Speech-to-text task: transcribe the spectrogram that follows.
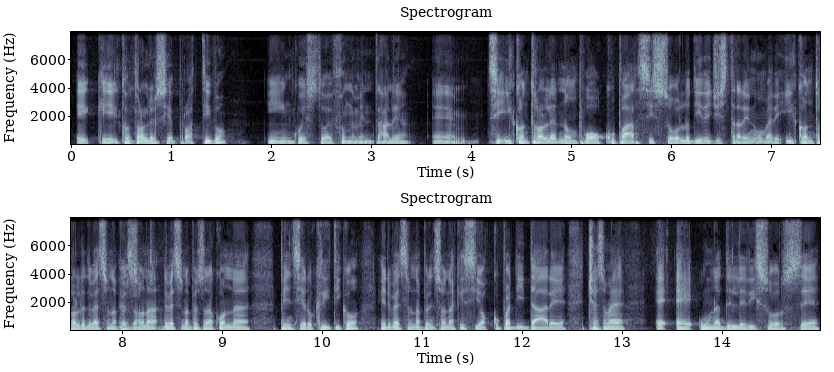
e che il controller sia proattivo, in questo è fondamentale eh, sì, il controller non può occuparsi solo di registrare i numeri. Il controller deve essere una persona, esatto. deve essere una persona con eh, pensiero critico e deve essere una persona che si occupa di dare. Cioè, secondo me è, è, una delle risorse,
